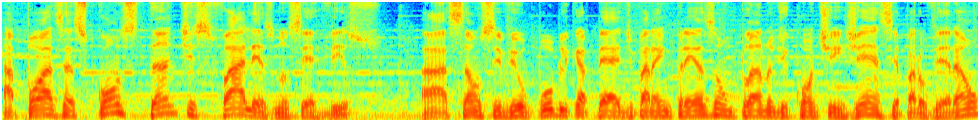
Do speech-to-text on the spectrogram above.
após as constantes falhas no serviço. A ação civil pública pede para a empresa um plano de contingência para o verão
